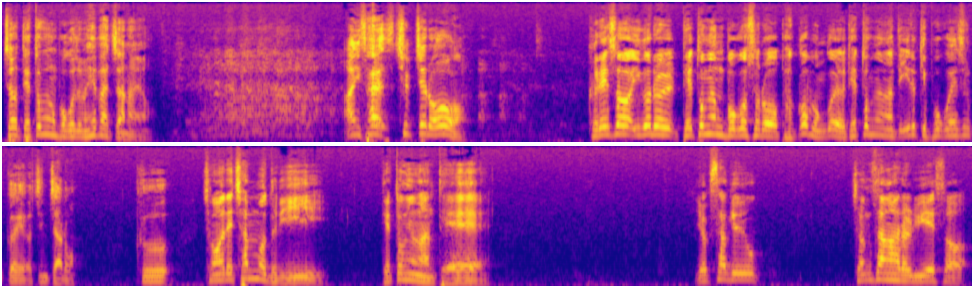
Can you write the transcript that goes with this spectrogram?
저 대통령 보고 좀 해봤잖아요. 아니, 사, 실제로 그래서 이거를 대통령 보고서로 바꿔본 거예요. 대통령한테 이렇게 보고했을 거예요. 진짜로. 그 청와대 참모들이 대통령한테 역사교육 정상화를 위해서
